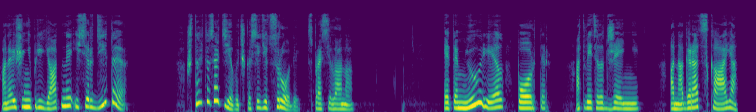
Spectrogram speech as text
она еще неприятная и сердитая — «Что это за девочка сидит с Родой?» — спросила она. «Это Мюриэл Портер», — ответила Дженни. «Она городская.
